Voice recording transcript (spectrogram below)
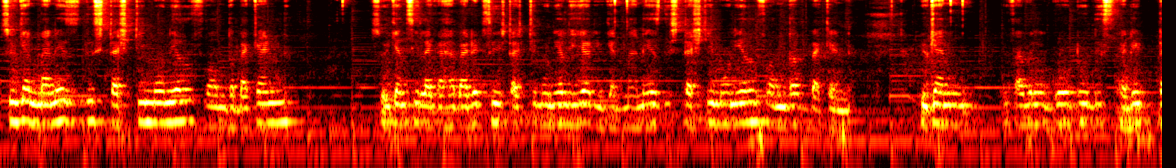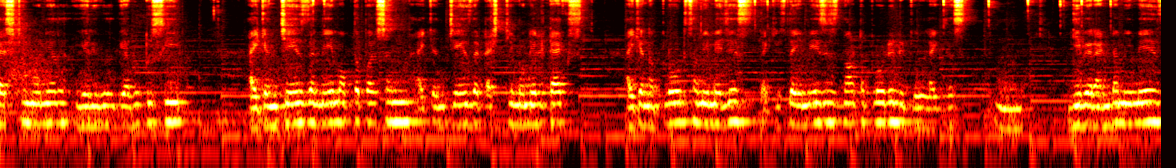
so you can manage this testimonial from the backend so you can see like I have added this testimonial here. You can manage this testimonial from the backend you can if I will go to this edit testimonial here you will be able to see. I can change the name of the person. I can change the testimonial text. I can upload some images. Like if the image is not uploaded it will like just um, give a random image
